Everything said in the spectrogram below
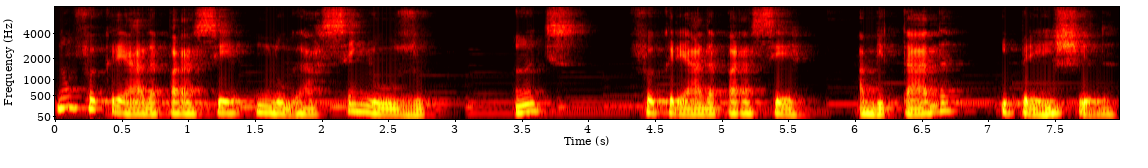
não foi criada para ser um lugar sem uso, antes foi criada para ser habitada e preenchida.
